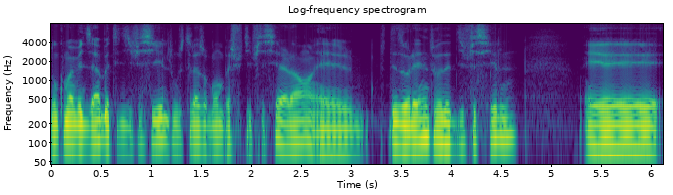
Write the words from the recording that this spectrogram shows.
Donc on m'avait dit, ah, bah, t'es difficile. Donc j'étais là, genre, bon, bah, je suis difficile alors. Et désolé, tu vois, d'être difficile. Et,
